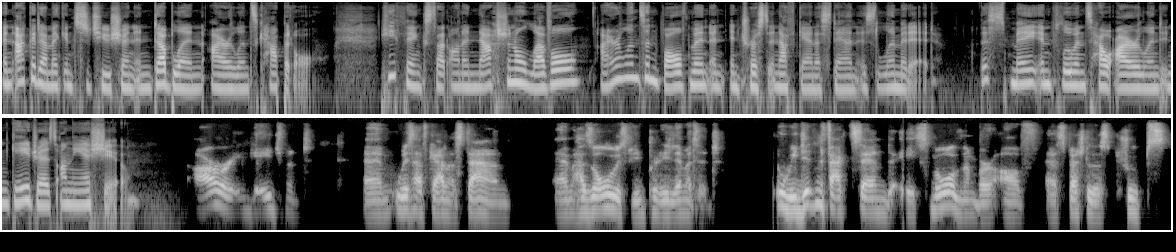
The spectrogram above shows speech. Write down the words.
an academic institution in Dublin, Ireland's capital. He thinks that on a national level, Ireland's involvement and interest in Afghanistan is limited. This may influence how Ireland engages on the issue. Our engagement um, with Afghanistan um, has always been pretty limited. We did, in fact, send a small number of uh, specialist troops,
